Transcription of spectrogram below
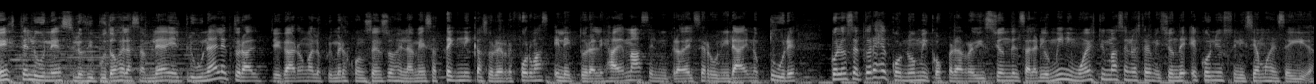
Este lunes, los diputados de la Asamblea y el Tribunal Electoral llegaron a los primeros consensos en la mesa técnica sobre reformas electorales. Además, el Mitradel se reunirá en octubre con los sectores económicos para revisión del salario mínimo. Esto y más en nuestra emisión de Econius. Iniciamos enseguida.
